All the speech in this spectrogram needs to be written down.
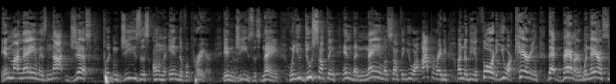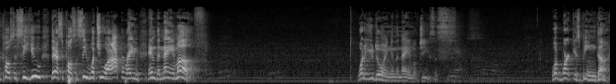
In my name is not just putting Jesus on the end of a prayer in Jesus' name. When you do something in the name of something, you are operating under the authority. You are carrying that banner. When they are supposed to see you, they're supposed to see what you are operating in the name of. What are you doing in the name of Jesus? What work is being done?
